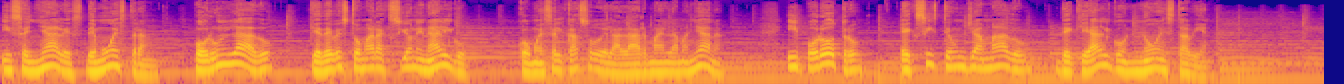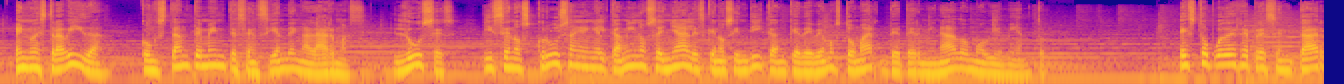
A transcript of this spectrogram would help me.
y señales demuestran, por un lado, que debes tomar acción en algo, como es el caso de la alarma en la mañana, y por otro, existe un llamado de que algo no está bien. En nuestra vida, constantemente se encienden alarmas, luces y se nos cruzan en el camino señales que nos indican que debemos tomar determinado movimiento. Esto puede representar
